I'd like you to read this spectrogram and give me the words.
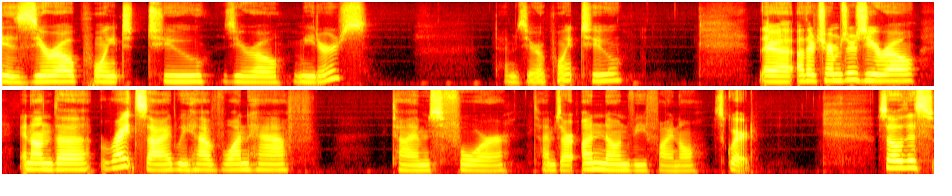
is 0 0.20 meters times 0 0.2. The other terms are 0. And on the right side, we have 1 half times 4 times our unknown v final squared. So this,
